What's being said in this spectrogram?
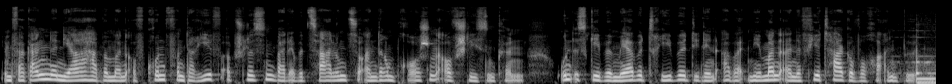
Im vergangenen Jahr habe man aufgrund von Tarifabschlüssen bei der Bezahlung zu anderen Branchen aufschließen können und es gebe mehr Betriebe, die den Arbeitnehmern eine Viertagewoche anböten.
